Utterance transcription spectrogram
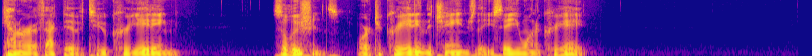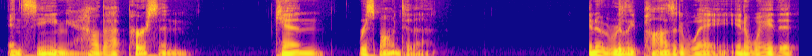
counter effective to creating solutions or to creating the change that you say you want to create. And seeing how that person can respond to that in a really positive way, in a way that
